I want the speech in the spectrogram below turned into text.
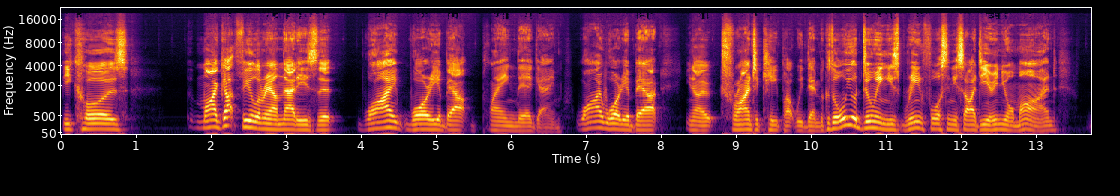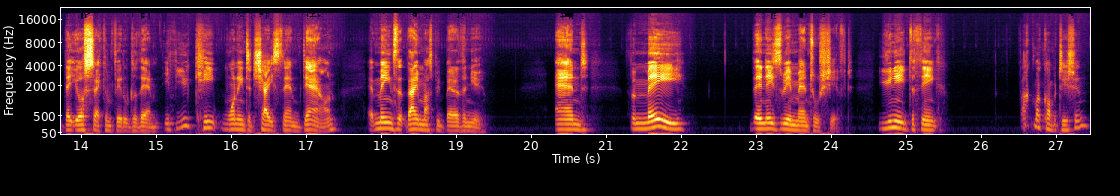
because my gut feel around that is that why worry about playing their game? Why worry about you know trying to keep up with them? Because all you're doing is reinforcing this idea in your mind that you're second fiddle to them. If you keep wanting to chase them down, it means that they must be better than you. And for me, there needs to be a mental shift. You need to think, fuck my competition.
